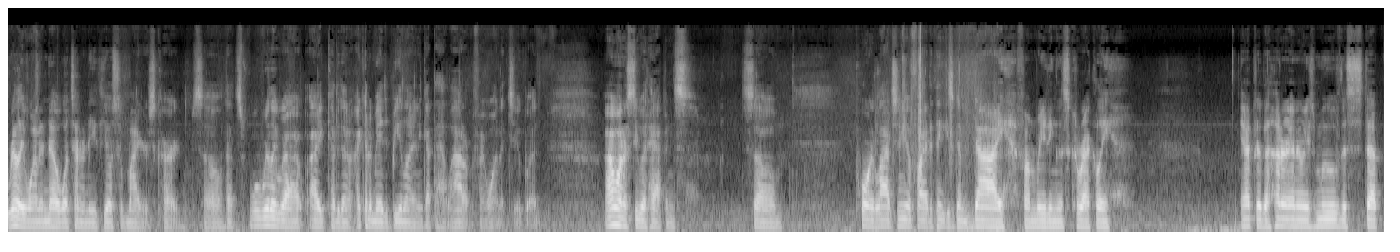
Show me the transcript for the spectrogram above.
Really want to know what's underneath Yosef Meiger's card. So that's really what I could have done. I could have made the beeline and got the hell out of it if I wanted to, but I want to see what happens. So, poor Lodge Neophyte, I think he's going to die if I'm reading this correctly. After the hunter enemies move, the step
